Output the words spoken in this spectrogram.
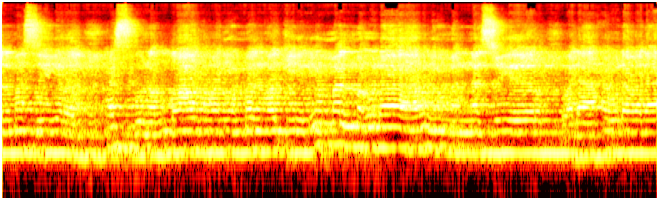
المصير حسبنا الله ونعم الوكيل نعم المولى ونعم النصير. ولا حول ولا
